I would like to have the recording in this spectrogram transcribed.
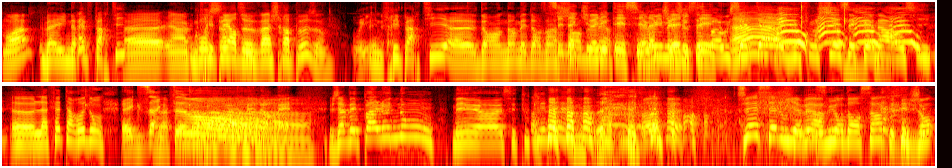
Moi, Bah, une rêve partie. euh, un Une concert de vaches rappeuses. Oui. Une free party euh, dans non mais dans un C'est d'actualité, merde. c'est Mais oui, mais je sais l'actualité. pas où c'est. Ah. Ils nous font chier ces connards aussi. Euh, la fête à Redon. Exactement. Ah, mais non, mais j'avais pas le nom, mais euh, c'est toutes les mêmes. Tu sais, celle où il y avait un mur d'enceinte et des gens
